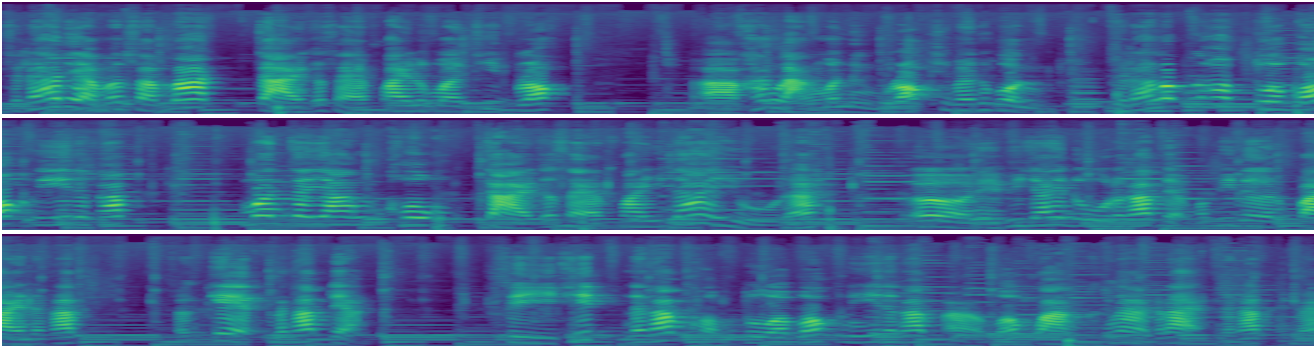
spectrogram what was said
เสร็จแล้วเนี่ยมันสามารถจ่ายกระแสไฟลงมาที่บล็อกอ่าข้างหลังมาหนึ่งบล็อกใช่ไหมทุกคนเสร็จแล้วรอบๆตัวบล็อกนี้นะครับ มันจะยังคงจ่ายกระแสไฟได้อยู่นะเออเนี่ยพี่จะให้ดูนะครับเดี๋ยวพอพี่เดินไปนะครับ สังเกตนะครับเนี่ยสี่ทิศนะครับของตัวบล็อกนี้นะครับอ่าบล็อกวางข้างหน้าก็ได้นะครับเห็นไหม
